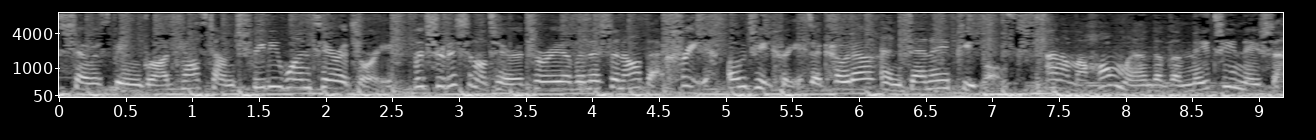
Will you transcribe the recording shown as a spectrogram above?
This show is being broadcast on Treaty 1 territory, the traditional territory of Anishinaabe, Cree, Oji Cree, Dakota, and Dene peoples, and on the homeland of the Métis Nation.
